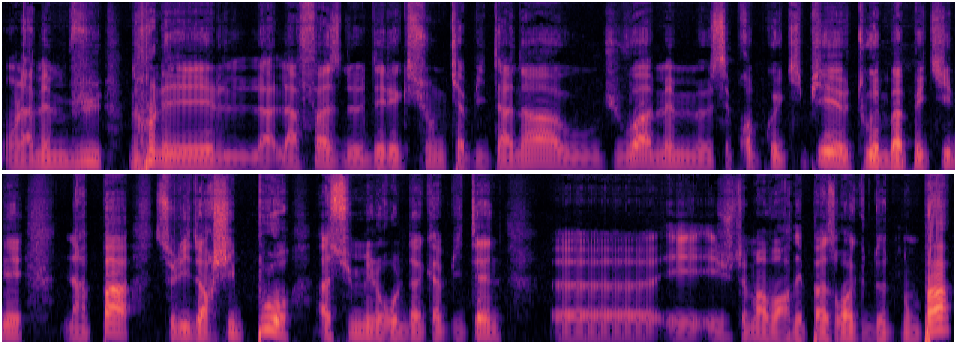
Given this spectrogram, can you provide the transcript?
On l'a même vu dans la, phase d'élection de, Capitana où tu vois, même ses propres coéquipiers, tout Mbappé qu'il est, n'a pas ce leadership pour assumer le rôle d'un capitaine euh, et, et, justement avoir des passes droits que d'autres n'ont pas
